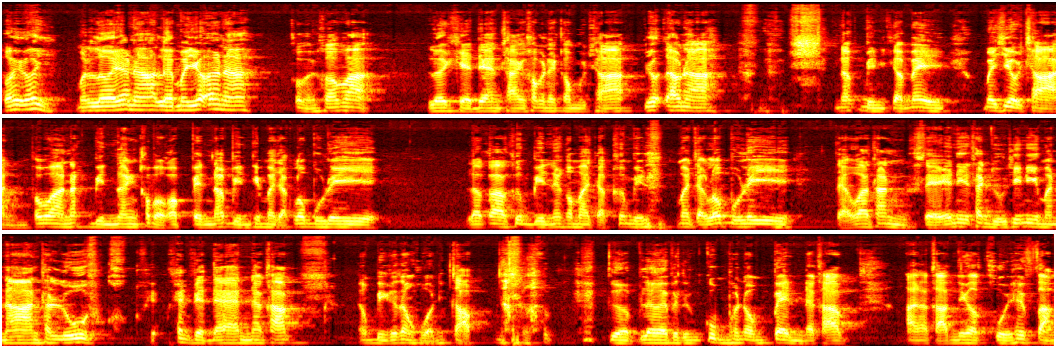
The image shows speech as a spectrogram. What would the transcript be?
เอ้ยเอ้ยมันเลยแล้วนะเลยมาเยอะแล้วนะก็หมายความว่าเลยเขตแดนไทยเข้ามาในกัมพูชา เยอะแล้วนะ นักบินก็ไม่ไม่เชี่ยวชาญ เพราะว่านักบินนั้นเขาบอกว่าเป็นนักบินที่มาจากลบบุรี แล้วก็เครื่องบินนั้นก็มาจากเครื่องบินมาจากลบบุรี แต่ว่าท่านเสนี่ท่านอยู่ที่นี่มานาน ท่านรู้เส้นเปลี่ยนแดนนะครับนักบินก็ต้องหวนกลับนะครับ เกือบเลยไปถึงกรุงพนมเปญนนะครับอันนะครับนี่ก็คุยให้ฟัง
